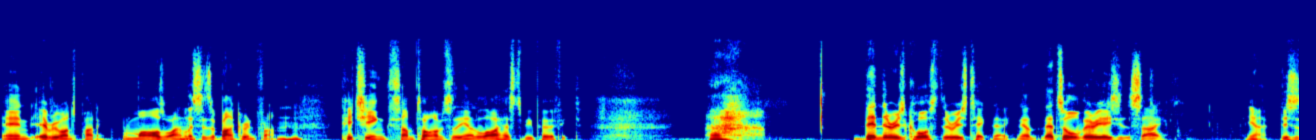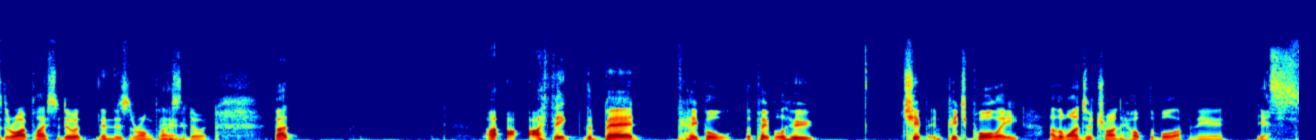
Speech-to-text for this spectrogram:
and everyone's putting from miles away, unless there's a bunker in front. Mm-hmm. Pitching, sometimes you know, the lie has to be perfect. then there is, of course, there is technique. Now that's all very easy to say. You know, this is the right place to do it. Then there's the wrong place Yeah. to do it. But I, I, I think the bad people, the people who chip and pitch poorly, are the ones who are trying to help the ball up in the air. Yes.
